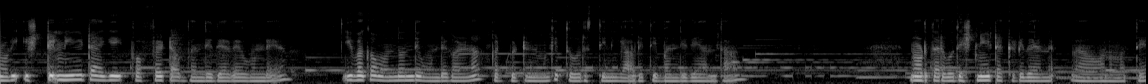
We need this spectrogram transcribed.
ನೋಡಿ, ಇಷ್ಟು ನೀಟಾಗಿ ಪರ್ಫೆಕ್ಟಾಗಿ ಬಂದಿದೆ ಉಂಡೆ. ಇವಾಗ ಒಂದೊಂದೇ ಉಂಡೆಗಳನ್ನ ಕಟ್ಬಿಟ್ಟು ನಿಮಗೆ ತೋರಿಸ್ತೀನಿ ಯಾವ ರೀತಿ ಬಂದಿದೆ ಅಂತ. ನೋಡ್ತಾ ಇರ್ಬೋದು ಎಷ್ಟು ನೀಟಾಗಿ ಕಟ್ಟಿದ್ದಾರೆ ನಮ್ಮತ್ತೆ.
